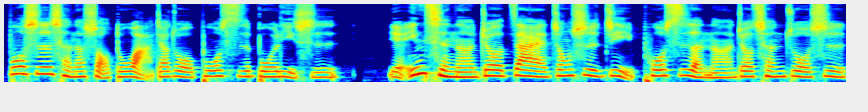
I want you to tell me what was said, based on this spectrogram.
波斯城的首都啊，叫做波斯波利斯，也因此呢，就在中世纪，波斯人呢就称作是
